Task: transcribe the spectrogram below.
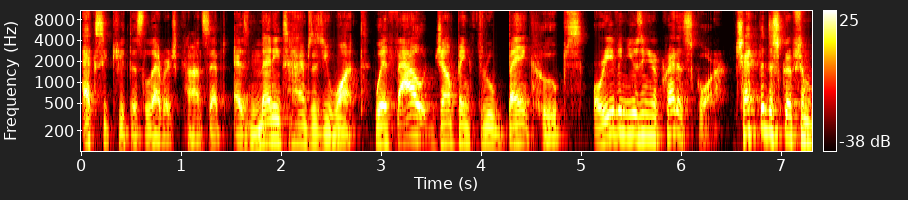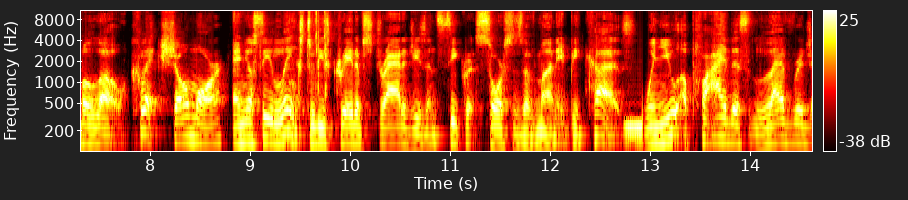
execute this leverage concept as many times as you want without jumping through bank hoops or even using your credit score. Check the description below, click show more, and you'll see links to these creative strategies and secret sources of money because when you apply this leverage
